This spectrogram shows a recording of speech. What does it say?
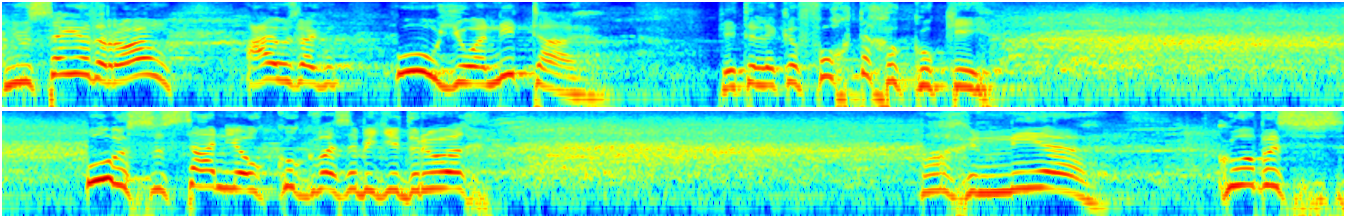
You say it wrong. I was like, ooh, you Anita. Jy het 'n lekker vogtige koekie. Ooh, Susan, jou koek was 'n bietjie droog. Ag nee. Kobus,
